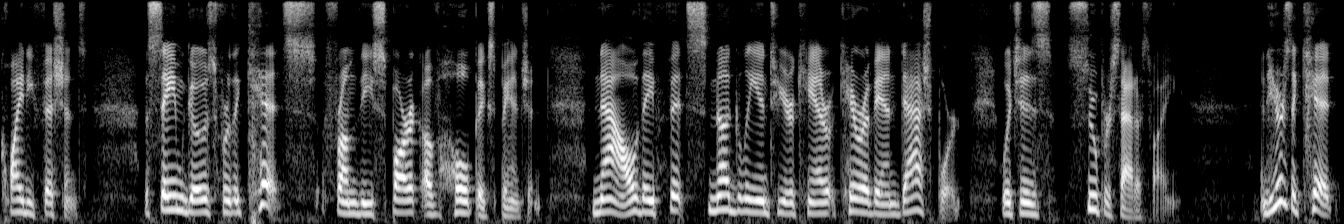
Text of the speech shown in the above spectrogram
quite efficient. The same goes for the kits from the Spark of Hope expansion. Now they fit snugly into your car caravan dashboard, which is super satisfying. And here's a kit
